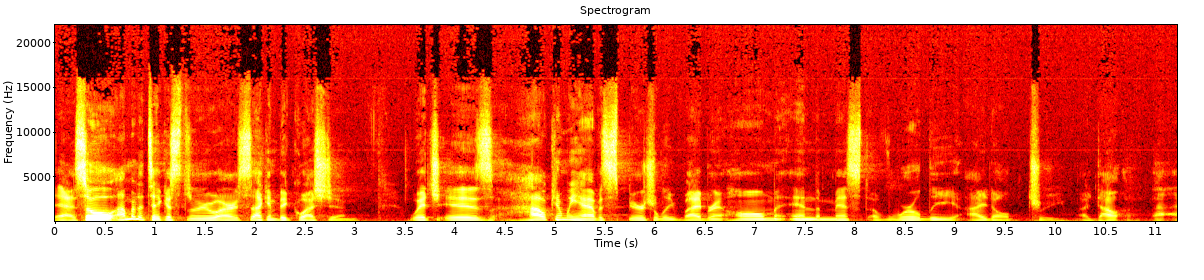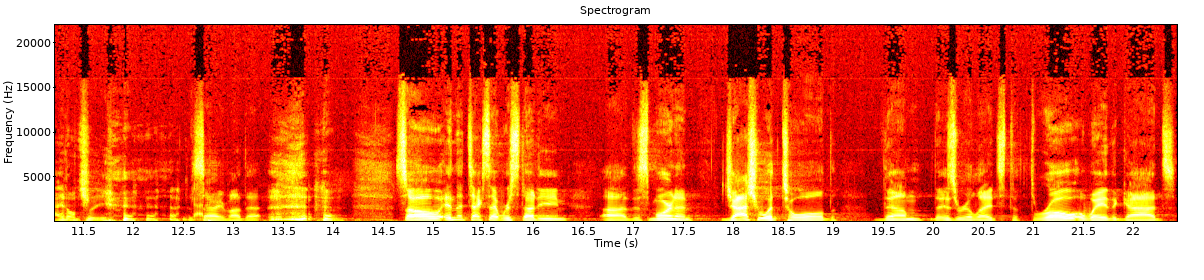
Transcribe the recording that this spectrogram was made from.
Yeah, so I'm going to take us through our second big question, which is how can we have a spiritually vibrant home in the midst of worldly idolatry? Idol- idolatry. Sorry about that. So, in the text that we're studying uh, this morning, Joshua told them, the Israelites, to throw away the gods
